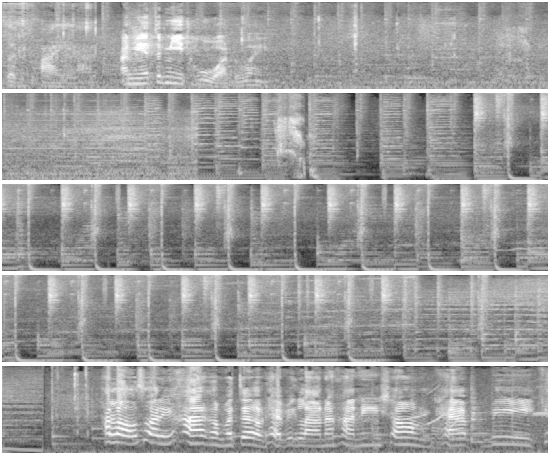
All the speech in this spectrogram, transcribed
เกินไปอะอันนี้จะมีถั่วด้วย วัสดีค่ะกลับมาเจอกับแท็บอีกแล้วนะคะนี่ช่องแท็บบีเค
